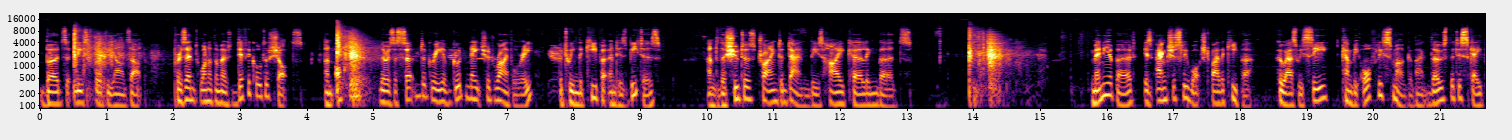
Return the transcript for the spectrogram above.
birds at least 40 yards up, present one of the most difficult of shots, and often there is a certain degree of good natured rivalry between the keeper and his beaters and the shooters trying to down these high curling birds. Many a bird is anxiously watched by the keeper, who, as we see, can be awfully smug about those that escape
